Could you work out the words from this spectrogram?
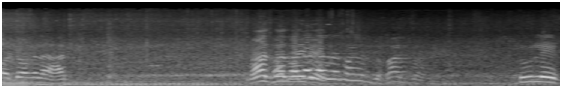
हटो अंकल हाथ। बस बस वहीं पे। टू लेट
